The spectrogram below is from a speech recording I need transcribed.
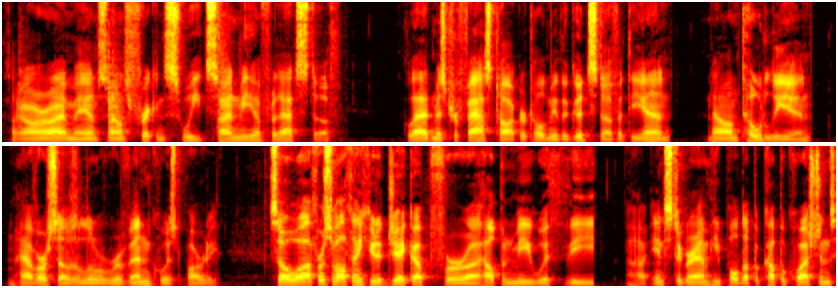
It's like, all right, man, sounds frickin' sweet. Sign me up for that stuff. Glad Mr. Fast Talker told me the good stuff at the end. Now I'm totally in. Have ourselves a little Revengequist party. So, uh, first of all, thank you to Jacob for uh, helping me with the uh, Instagram. He pulled up a couple questions.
